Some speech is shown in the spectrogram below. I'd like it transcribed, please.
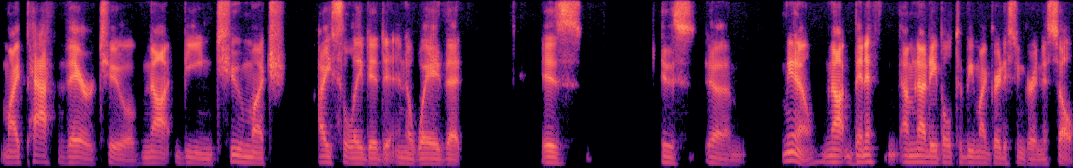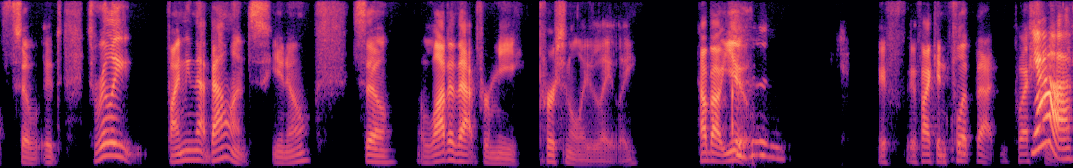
my path there too of not being too much isolated in a way that is is um you know not benefit i'm not able to be my greatest and greatest self. So it's it's really finding that balance you know? So a lot of that for me personally lately. How about you? Mm-hmm. if if i can flip that question. Yeah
